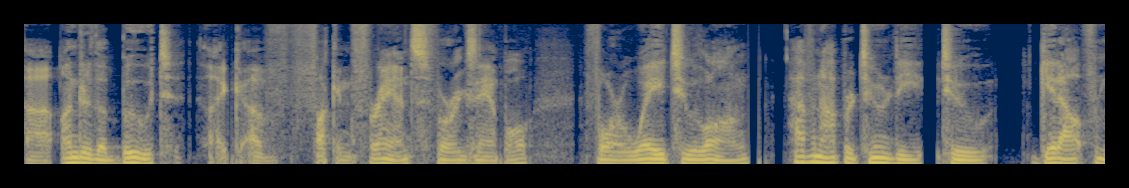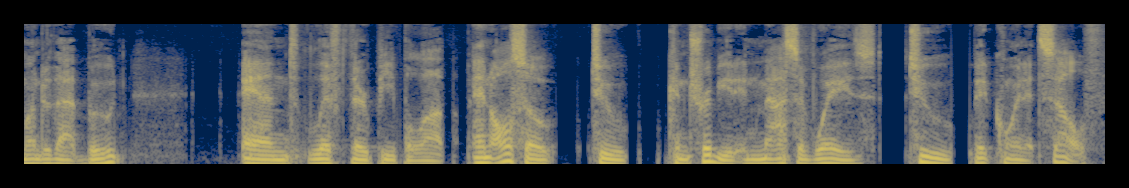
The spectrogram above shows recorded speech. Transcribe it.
uh, under the boot, like of fucking France, for example, for way too long, have an opportunity to get out from under that boot and lift their people up, and also to contribute in massive ways to Bitcoin itself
